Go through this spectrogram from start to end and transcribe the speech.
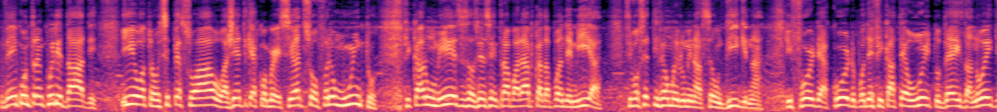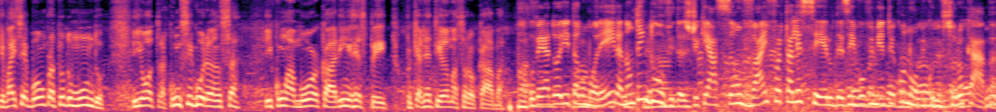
vem com tranquilidade. E outro, esse pessoal, a gente que é comerciante, sofreu muito, ficaram meses às vezes sem trabalhar por causa da pandemia. Se você tiver uma iluminação digna e for de acordo, poder ficar até 8, 10 da noite, vai ser bom para todo mundo. E outra, com segurança e com amor, carinho e respeito, porque a gente ama Sorocaba. O vereador Ítalo Moreira não tem dúvidas de que a ação vai fortalecer o desenvolvimento econômico de Sorocaba.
